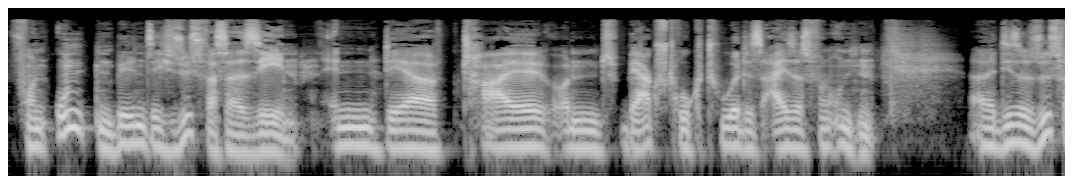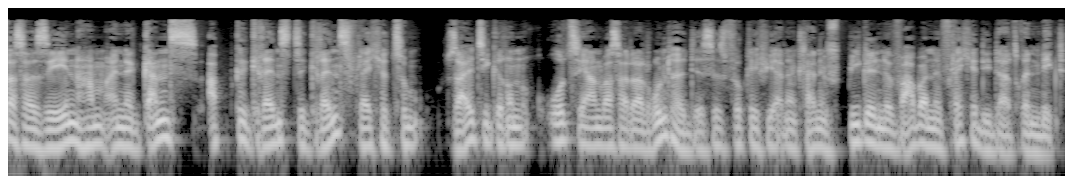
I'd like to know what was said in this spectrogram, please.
Von unten bilden sich Süßwasserseen in der Tal- und Bergstruktur des Eises von unten. Äh, diese Süßwasserseen haben eine ganz abgegrenzte Grenzfläche zum salzigeren Ozeanwasser darunter. Das ist wirklich wie eine kleine spiegelnde, wabernde Fläche, die da drin liegt.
